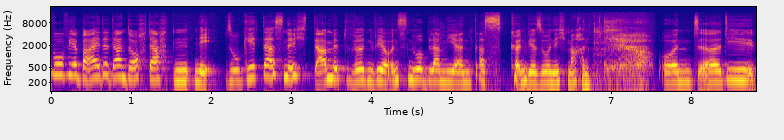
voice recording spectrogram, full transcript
wo wir beide dann doch dachten, nee, so geht das nicht. Damit würden wir uns nur blamieren. Das können wir so nicht machen. Und äh, die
